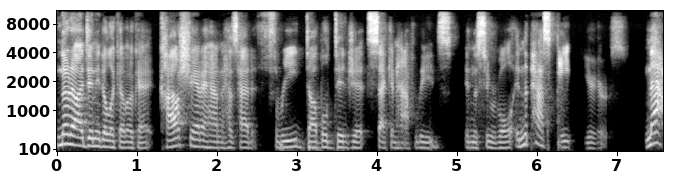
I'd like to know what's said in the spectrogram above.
no, no, I did need to look up. Okay. Kyle Shanahan has had three double digit second half leads in the Super Bowl in the past eight years. Now,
